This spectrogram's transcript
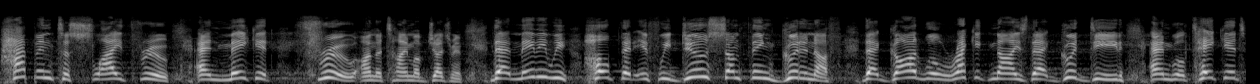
happen to slide through and make it through on the time of judgment. That maybe we hope that if we do something good enough, that God will recognize that good deed and will take it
